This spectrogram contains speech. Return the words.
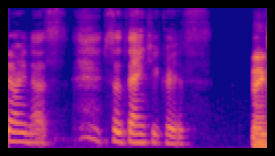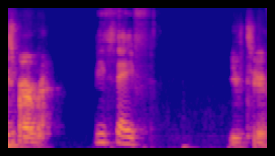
Join us. So thank you, Chris. Thanks, Barbara. Be safe. You too.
